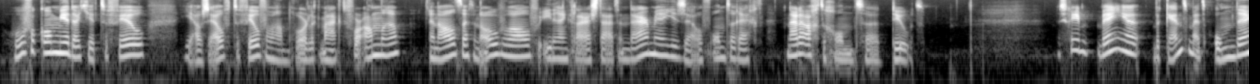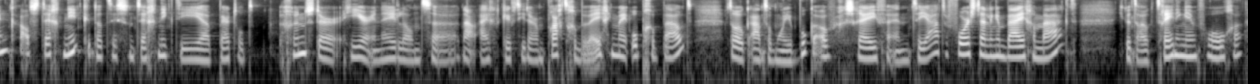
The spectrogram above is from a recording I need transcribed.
Hoe voorkom je dat je te veel jouzelf te veel verantwoordelijk maakt voor anderen en altijd en overal voor iedereen klaar staat en daarmee jezelf onterecht naar de achtergrond uh, duwt? Misschien ben je bekend met omdenken als techniek. Dat is een techniek die uh, Bertolt Gunster hier in Nederland, uh, nou eigenlijk heeft hij daar een prachtige beweging mee opgebouwd. Heeft er ook een aantal mooie boeken over geschreven en theatervoorstellingen bij gemaakt. Je kunt er ook training in volgen.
